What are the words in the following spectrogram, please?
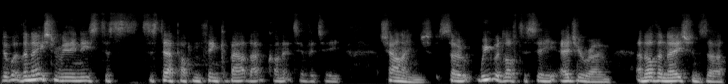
But the nation really needs to, to step up and think about that connectivity challenge. So we would love to see EduRoam and other nations are,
